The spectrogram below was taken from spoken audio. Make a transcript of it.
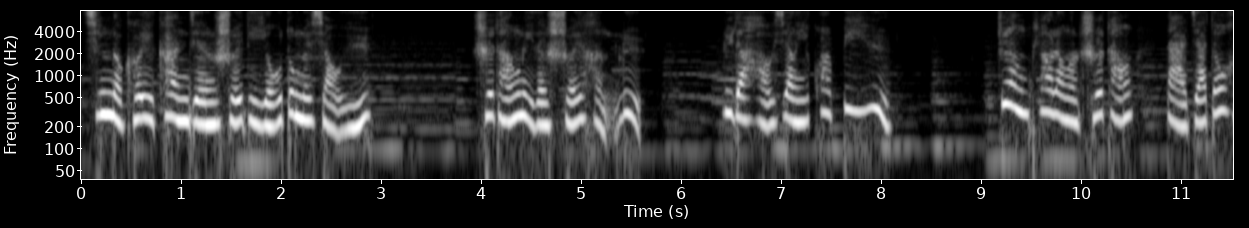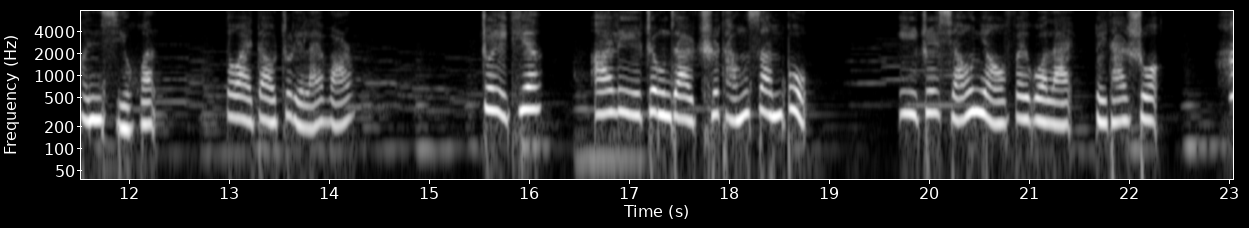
清的可以看见水底游动的小鱼。池塘里的水很绿，绿的好像一块碧玉。这样漂亮的池塘，大家都很喜欢，都爱到这里来玩。这一天，阿丽正在池塘散步，一只小鸟飞过来，对她说。嗨，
